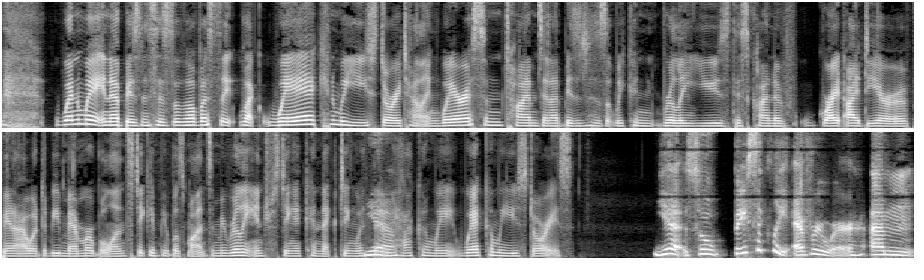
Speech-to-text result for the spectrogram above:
when we're in our businesses is obviously like where can we use storytelling? Where are some times in our businesses that we can really use this kind of great idea of being able to be memorable and stick in people's minds and be really interesting and connecting with Yeah. them how can we where can we use stories Yeah, so basically everywhere. Um,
